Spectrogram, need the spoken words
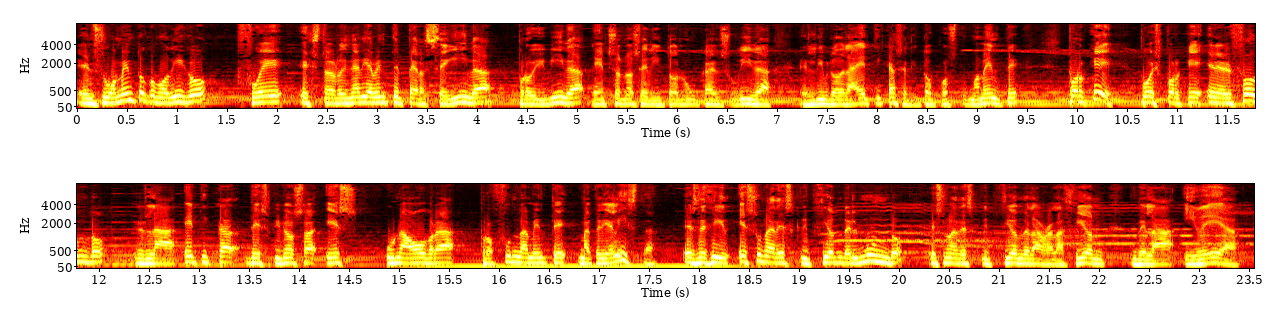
En su momento, como digo, fue extraordinariamente perseguida, prohibida, de hecho no se editó nunca en su vida el libro de la ética, se editó póstumamente. ¿Por qué? Pues porque en el fondo la ética de Spinoza es una obra profundamente materialista, es decir, es una descripción del mundo, es una descripción de la relación de la idea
